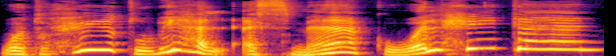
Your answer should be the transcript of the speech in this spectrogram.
وتحيط بها الأسماك والحيتان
